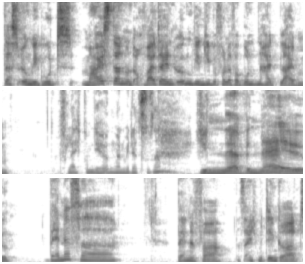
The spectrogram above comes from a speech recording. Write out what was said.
das irgendwie gut meistern und auch weiterhin irgendwie in liebevoller Verbundenheit bleiben. Vielleicht kommen die irgendwann wieder zusammen. You never know. Benefer. Benefer. Was ist eigentlich mit denen gerade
